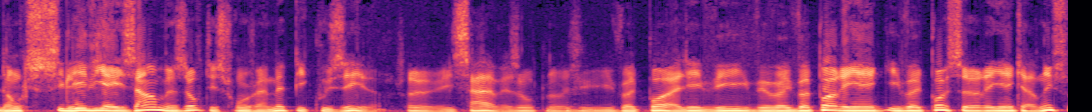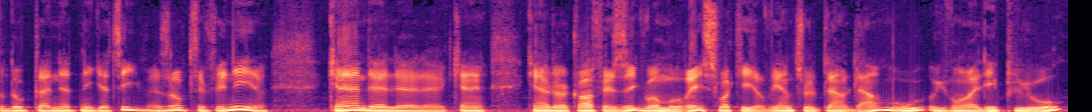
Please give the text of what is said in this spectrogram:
Donc, si les vieilles âmes, eux autres, ils ne seront jamais picousés. ils savent, eux autres. Ils ne veulent pas aller vivre, ils veulent, veulent pas se réincarner sur d'autres planètes négatives. Eux autres, c'est fini. quand, quand leur corps physique va mourir, soit qu'ils reviennent sur le plan de l'âme ou ils vont aller plus haut.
